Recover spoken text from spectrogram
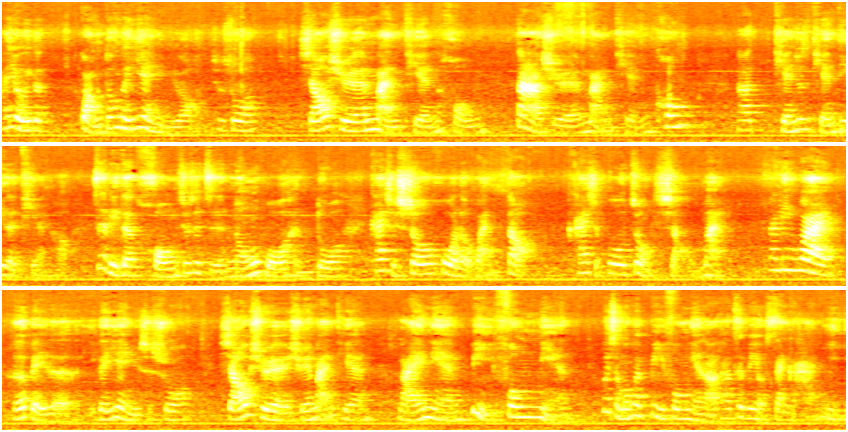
还有一个广东的谚语哦，就说小雪满田红，大雪满田空。那田就是田地的田哈，这里的红就是指农活很多，开始收获了晚稻，开始播种小麦。那另外，河北的一个谚语是说：“小雪雪满天，来年必丰年。”为什么会必丰年啊？它这边有三个含义。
